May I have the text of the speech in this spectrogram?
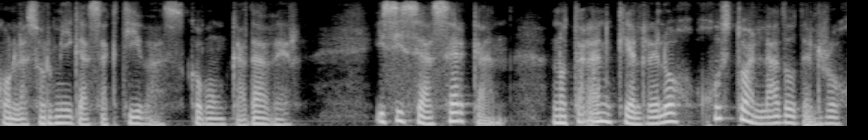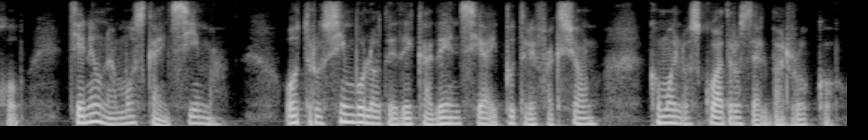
con las hormigas activas, como un cadáver. Y si se acercan, notarán que el reloj justo al lado del rojo tiene una mosca encima otro símbolo de decadencia y putrefacción, como en los cuadros del barroco.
